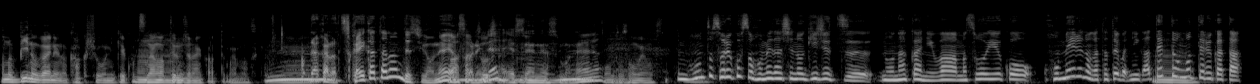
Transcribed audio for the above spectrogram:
あの美の概念の拡張に結構つながってるんじゃないかって思いますけどね、うんだから使い方なんですよねやっぱりね。まさにそうですね。SNS もね。本当そう思いますね。でも本当それこそ褒め出しの技術の中には、まあ、そういうこう褒めるのが例えば苦手って思ってる方、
